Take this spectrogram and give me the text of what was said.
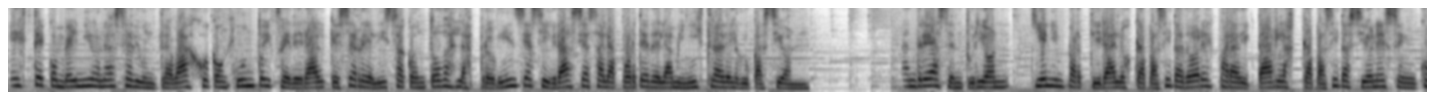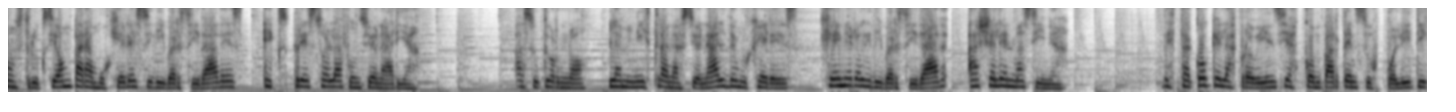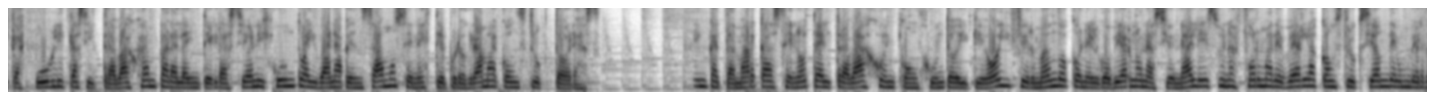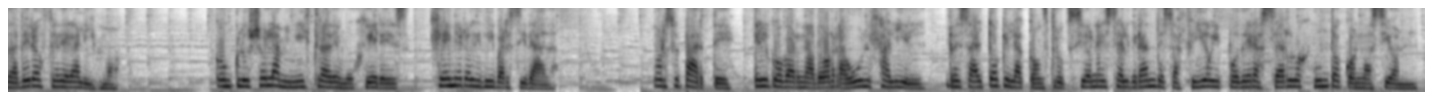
Este convenio nace de un trabajo conjunto y federal que se realiza con todas las provincias y gracias al aporte de la ministra de Educación. Andrea Centurión, quien impartirá los capacitadores para dictar las capacitaciones en construcción para mujeres y diversidades, expresó la funcionaria. A su turno, la ministra nacional de Mujeres, Género y Diversidad, Ayelen Massina. Destacó que las provincias comparten sus políticas públicas y trabajan para la integración y junto a Ivana pensamos en este programa Constructoras. En Catamarca se nota el trabajo en conjunto y que hoy firmando con el gobierno nacional es una forma de ver la construcción de un verdadero federalismo. Concluyó la ministra de Mujeres, Género y Diversidad. Por su parte, el gobernador Raúl Jalil, resaltó que la construcción es el gran desafío y poder hacerlo junto con Nación.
